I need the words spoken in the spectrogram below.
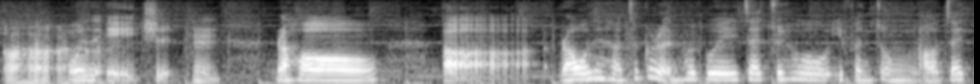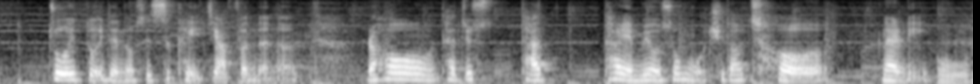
啊哈，啊我是 A A 制，嗯，然后呃，然后我在想这个人会不会在最后一分钟，然后再做多一点东西是可以加分的呢？然后他就是他他也没有送我去到车那里，哦，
